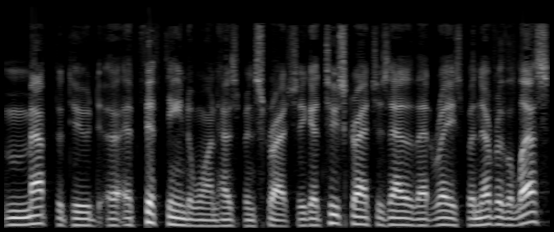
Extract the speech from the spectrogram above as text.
Maptitude, uh, at fifteen to one, has been scratched. So you got two scratches out of that race, but nevertheless.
